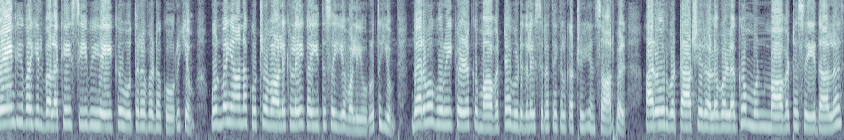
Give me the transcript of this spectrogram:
வேங்கை வயல் வழக்கை சிபிஐக்கு உத்தரவிட கோரியும் உண்மையான குற்றவாளிகளை கைது செய்ய வலியுறுத்தியும் தருமபுரி கிழக்கு மாவட்ட விடுதலை சிறுத்தைகள் கட்சியின் சார்பில் அரூர் வட்டாட்சியர் அலுவலகம் முன் மாவட்ட செயலாளர்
